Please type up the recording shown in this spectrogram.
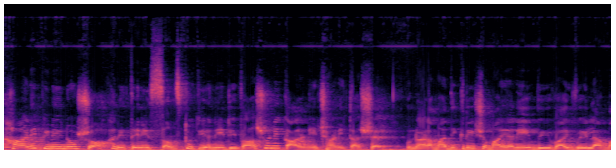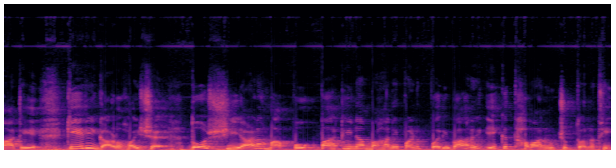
ખાણીપીણીનો શોખ અને તેની સંસ્કૃતિ અને રિવાજોને કારણે જાણીતા છે. ઉનાળામાં દીકરી જમાઈ અને વેલા માટે કેરી ગાળો હોય છે. તો શિયાળામાં પોક પાર્ટીના બહાને પણ પરિવાર એક થવાનું ચૂકતો નથી.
